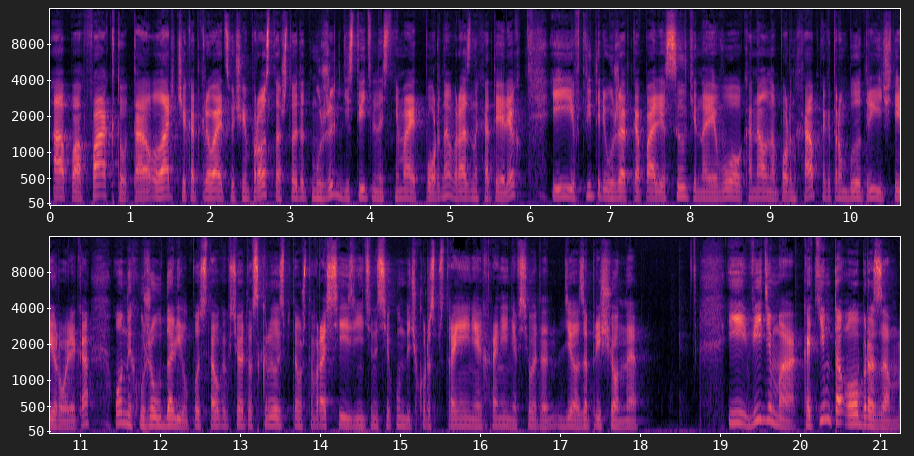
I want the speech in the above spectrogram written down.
А по факту ларчик открывается очень просто, что этот мужик действительно снимает порно в разных отелях, и в Твиттере уже откопали ссылки на его канал на Pornhub, на котором было 3 или 4 ролика. Он их уже удалил после того, как все это вскрылось, потому что в России, извините на секундочку, распространение и хранение всего это дело запрещено запрещенная. И, видимо, каким-то образом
